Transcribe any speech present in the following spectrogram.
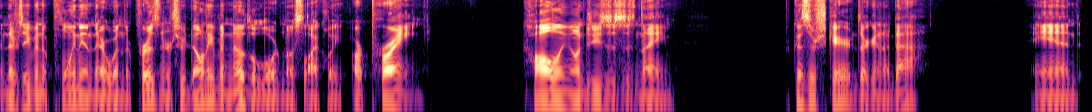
And there's even a point in there when the prisoners who don't even know the Lord, most likely, are praying, calling on Jesus' name because they're scared they're going to die. And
